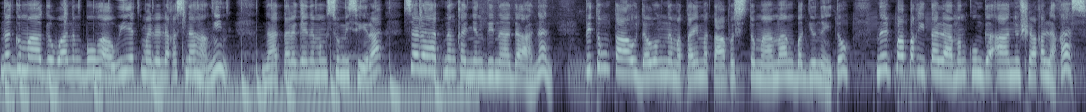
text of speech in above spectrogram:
na gumagawa ng buhawi at malalakas na hangin na talaga namang sumisira sa lahat ng kanyang dinadaanan Pitong tao daw ang namatay matapos tumama ang bagyo na ito na nagpapakita lamang kung gaano siya kalakas.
